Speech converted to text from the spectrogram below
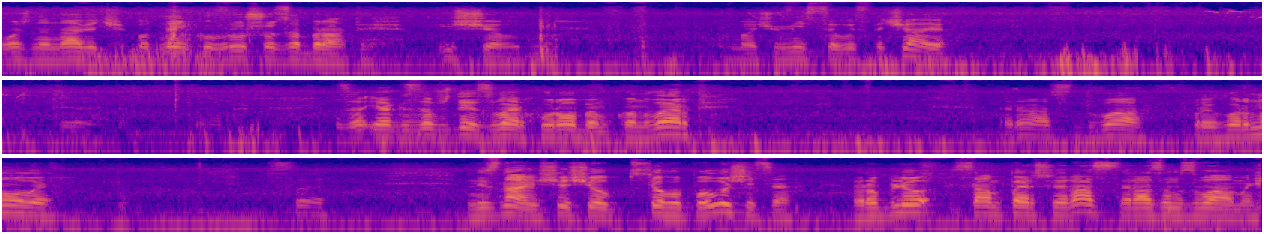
Можна навіть одненьку грушу забрати. І ще одну. Бачу, місця вистачає. Так, так. За- Як завжди, зверху робимо конверт. Раз, два, пригорнули. Все. Не знаю, що, що з цього вийде. Роблю сам перший раз разом з вами.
